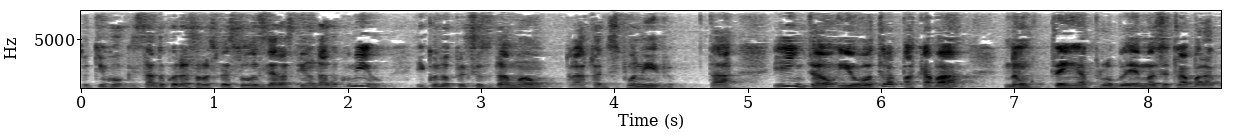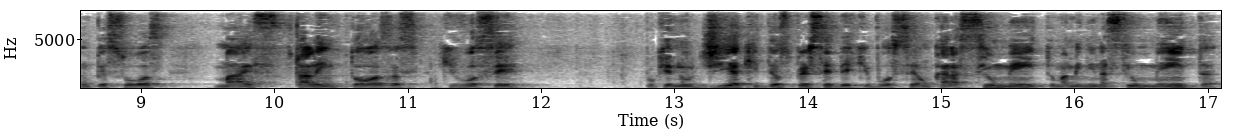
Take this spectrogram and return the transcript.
Eu tenho conquistado o coração das pessoas e elas têm andado comigo. E quando eu preciso da mão, ela está disponível, tá? E então, e outra para acabar, não tenha problemas de trabalhar com pessoas mais talentosas que você. Porque no dia que Deus perceber que você é um cara ciumento, uma menina ciumenta,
